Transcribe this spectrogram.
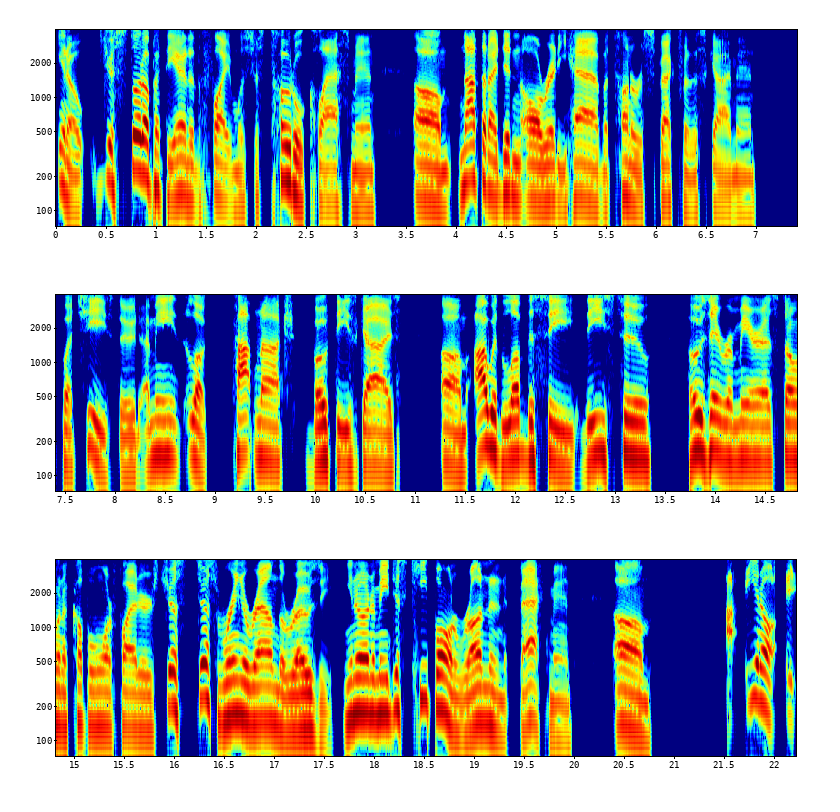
you know, just stood up at the end of the fight and was just total class, man. Um, not that I didn't already have a ton of respect for this guy, man, but geez, dude. I mean, look, top notch, both these guys. Um, I would love to see these two Jose Ramirez throwing a couple more fighters, just just ring around the rosy. You know what I mean? Just keep on running it back, man. Um, I, you know, it,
